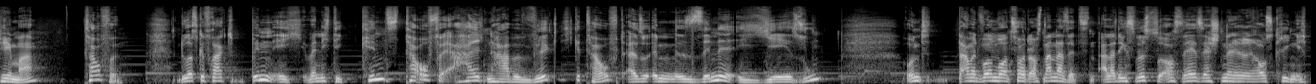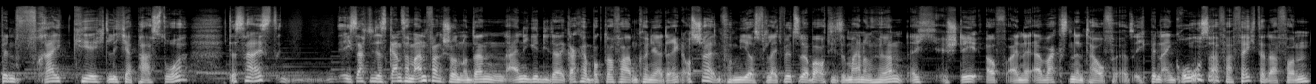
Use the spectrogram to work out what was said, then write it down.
Thema Taufe. Du hast gefragt, bin ich, wenn ich die Kindstaufe erhalten habe, wirklich getauft, also im Sinne Jesu? Und damit wollen wir uns heute auseinandersetzen. Allerdings wirst du auch sehr, sehr schnell rauskriegen, ich bin freikirchlicher Pastor. Das heißt, ich sagte das ganz am Anfang schon und dann einige, die da gar keinen Bock drauf haben, können ja direkt ausschalten von mir aus. Vielleicht willst du aber auch diese Meinung hören. Ich stehe auf eine Erwachsenentaufe. Also ich bin ein großer Verfechter davon,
